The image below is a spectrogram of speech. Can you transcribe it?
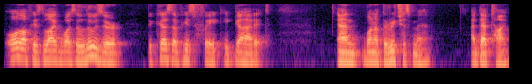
all of his life was a loser, because of his faith, he got it. And one of the richest men at that time.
